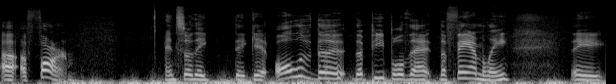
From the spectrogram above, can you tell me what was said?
uh, a farm. And so they they get all of the the people that the family they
